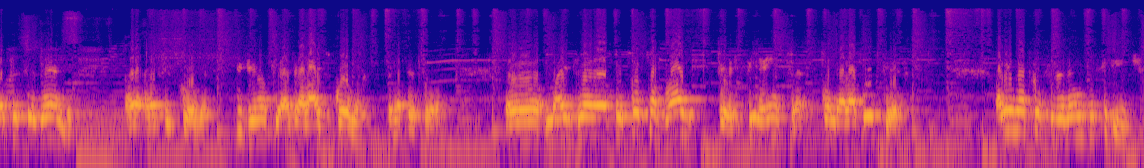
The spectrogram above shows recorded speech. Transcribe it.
antecedendo é, essa escolha, pedindo que haja lá escolha pela pessoa. Mas a pessoa só vai ter ciência quando ela descer. Aí nós consideramos o seguinte,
